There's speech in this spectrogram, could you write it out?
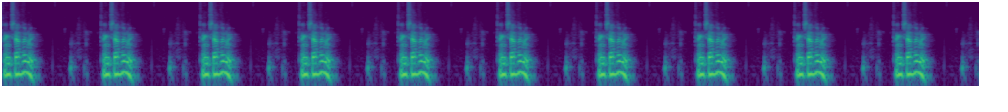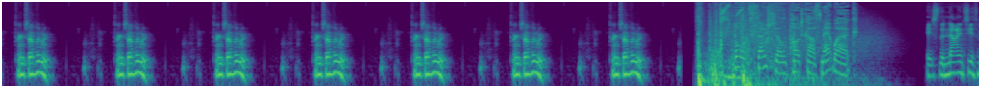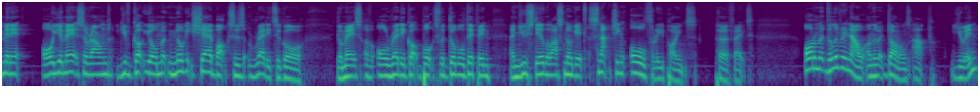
Thanks having me. Thanks having me. Thanks having me. Thanks having me. Thanks having me. Thanks having me. Thanks having me. Thanks having me. Thanks having me. Thanks having me. Thanks having me. Thanks having me. Thanks having me. Thanks having me. Thanks having me. Thanks having me. Thanks having me. Sports Social Podcast Network. It's the 90th minute. All your mates around. You've got your McNugget share boxes ready to go. Your mates have already got booked for double dipping, and you steal the last nugget, snatching all three points. Perfect. Ornament delivery now on the McDonald's app. You in?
